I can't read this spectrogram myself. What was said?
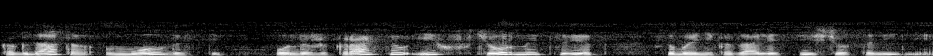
Когда-то, в молодости, он даже красил их в черный цвет, чтобы они казались еще солиднее.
